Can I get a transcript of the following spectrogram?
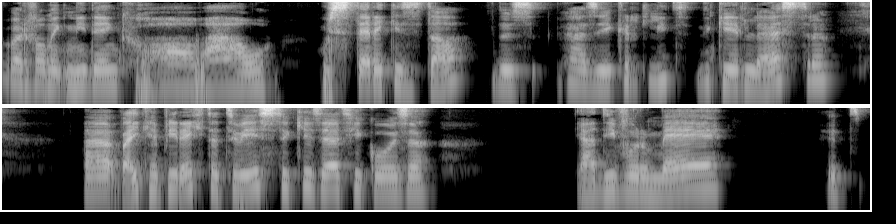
waarvan ik niet denk, oh wauw, hoe sterk is dat? Dus ga zeker het lied een keer luisteren. Uh, maar ik heb hier echt de twee stukjes uitgekozen ja, die voor mij het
